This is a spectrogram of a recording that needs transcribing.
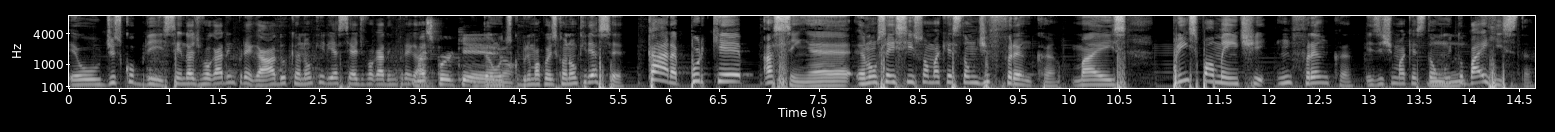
eu descobri, sendo advogado empregado, que eu não queria ser advogado empregado. Mas por quê? Então eu descobri uma coisa que eu não queria ser. Cara, porque, assim, é, eu não sei se isso é uma questão de Franca, mas principalmente em Franca, existe uma questão Uhum. muito bairrista,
